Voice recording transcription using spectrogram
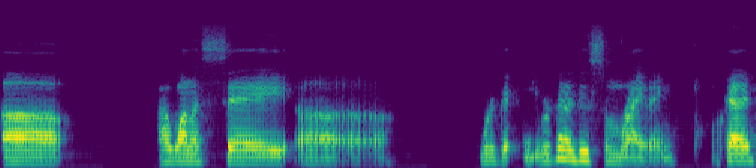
uh, I want to say, uh, we're, we're going to do some writing, okay?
